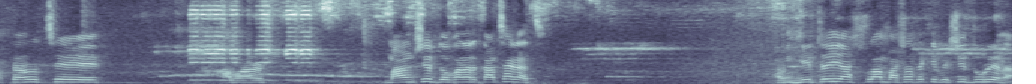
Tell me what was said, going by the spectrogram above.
আপনার হচ্ছে আমার মাংসের দোকানের কাছাকাছি। আমি হেঁটেই আসলাম, বাসা থেকে বেশি দূরে না,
